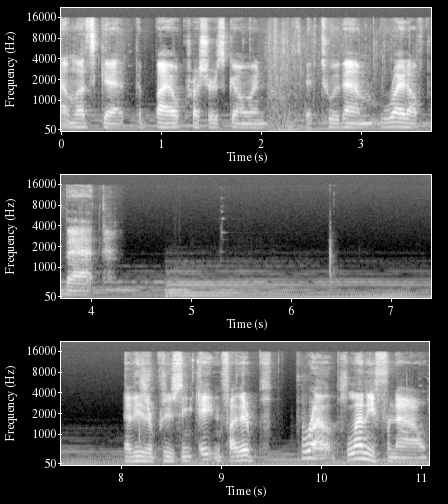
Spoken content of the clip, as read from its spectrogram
And let's get the bio crushers going. Let's get two of them right off the bat. Now these are producing eight and five. They're plenty for now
